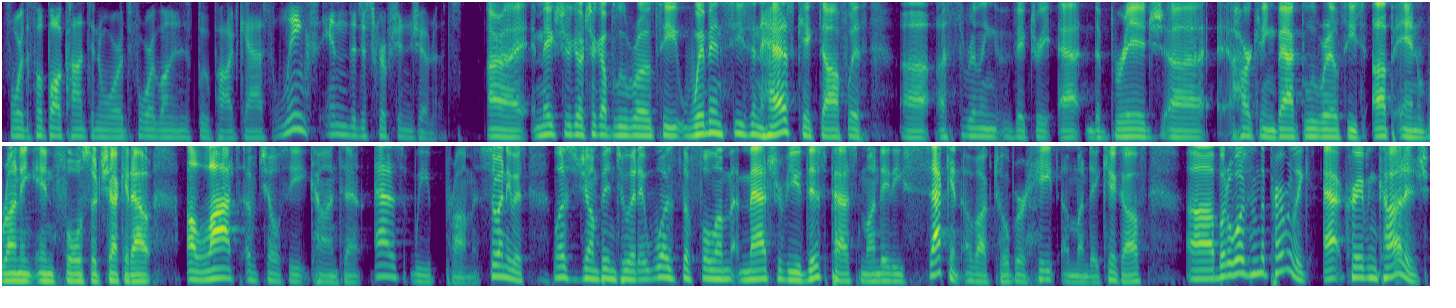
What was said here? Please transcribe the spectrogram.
for the Football Content Awards for London's Blue podcast. Links in the description show notes. All right. And make sure to go check out Blue Royalty. Women's season has kicked off with uh, a thrilling victory at the bridge. Uh, harkening back, Blue Royalty's up and running in full. So check it out. A lot of Chelsea content, as we promised. So, anyways, let's jump into it. It was the Fulham match review this past Monday, the 2nd of October. Hate a Monday kickoff. Uh, but it was in the Premier League at Craven Cottage.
